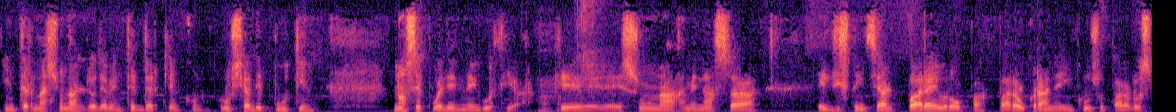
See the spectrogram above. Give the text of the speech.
internacional lo debe entender que con Rusia de Putin no se puede negociar, que es una amenaza existencial para Europa, para Ucrania e incluso para los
